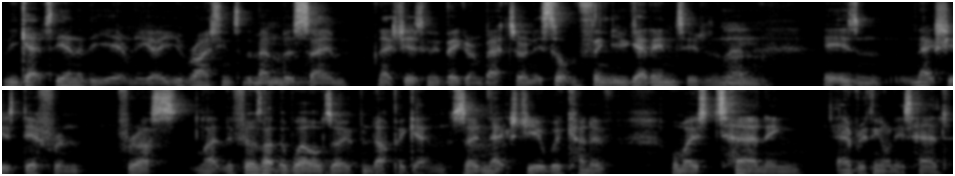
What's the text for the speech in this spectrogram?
you get to the end of the year and you go you're writing to the members mm. saying next year's going to be bigger and better, and it's sort of the thing you get into, doesn't it? Mm. It isn't. Next year's different for us. Like it feels like the world's opened up again. So mm. next year we're kind of almost turning everything on its head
